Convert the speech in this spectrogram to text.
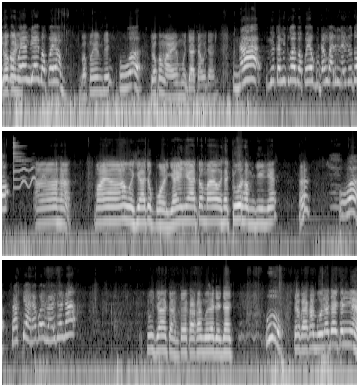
ચોકન બપોર એમ જાય, બપોર એમ. બપા એમ છે હુઆ. ચોકન વાય હું જાતા હું જાણ ના, ઈ તમે તો કોઈ બપોર ગુદામ ગાડીને લઈ તો આ હા માયા ઓછા તો ભણ્યા લે આ તો માયા ઓછા ચોર સમજી લ્યા હા હુઆ. સાક્ષી હારે કોઈ લઈ જાય ના? તું જા તાન તારા કાકા બોલા જા જા હું. તારા કાકા બોલા જા કરીએ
